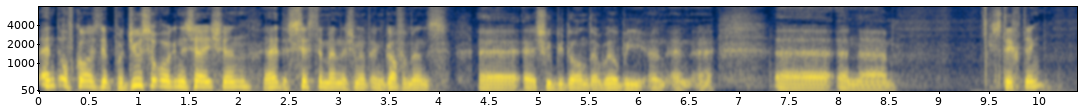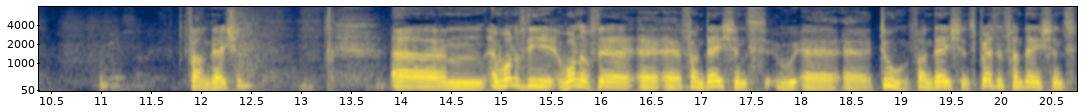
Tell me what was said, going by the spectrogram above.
And of course, the producer organization, the system management and governance should be done. There will be a um, stichting, foundation. Um, and one of the one of the uh, uh, foundations, two foundations, present foundations,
